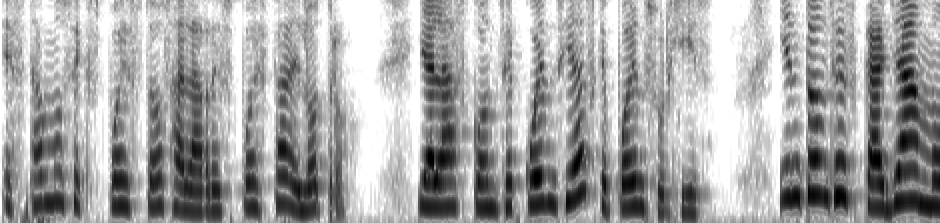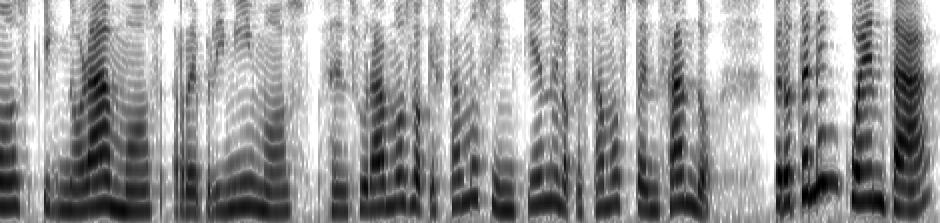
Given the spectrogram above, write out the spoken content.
estamos expuestos a la respuesta del otro y a las consecuencias que pueden surgir. Y entonces callamos, ignoramos, reprimimos, censuramos lo que estamos sintiendo y lo que estamos pensando. Pero ten en cuenta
